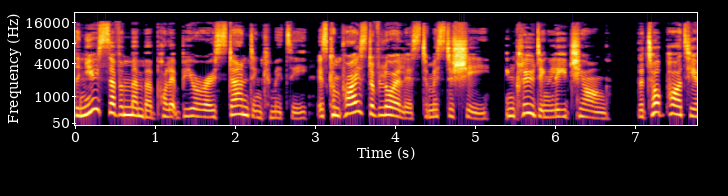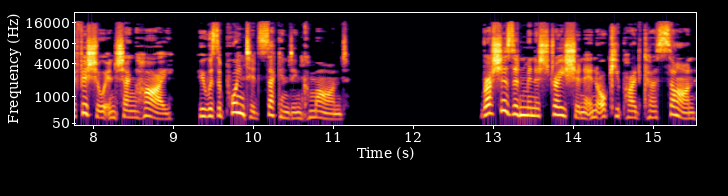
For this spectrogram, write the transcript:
The new seven member Politburo Standing Committee is comprised of loyalists to Mr. Xi, including Li Qiang, the top party official in Shanghai, who was appointed second in command. Russia's administration in occupied Kherson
